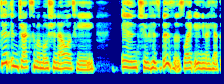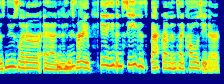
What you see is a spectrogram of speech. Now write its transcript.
did inject some emotionality into his business. Like, you know, he had this newsletter and mm-hmm. he's very, you know, you can see his background in psychology there.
